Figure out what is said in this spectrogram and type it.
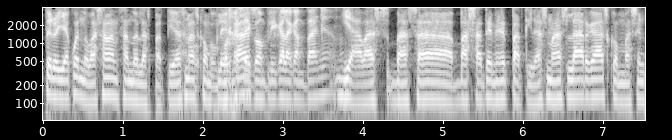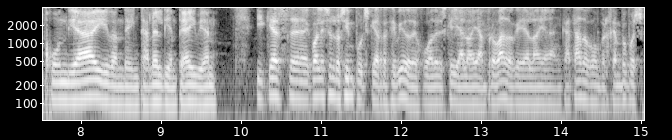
pero ya cuando vas avanzando en las partidas más complejas, se complica la campaña. ¿no? ya vas, vas a, vas a tener partidas más largas, con más enjundia y donde hincarle el diente ahí bien. ¿Y qué has, eh, cuáles son los inputs que has recibido de jugadores que ya lo hayan probado, que ya lo hayan catado? Como por ejemplo, pues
